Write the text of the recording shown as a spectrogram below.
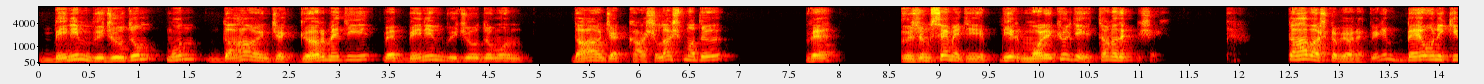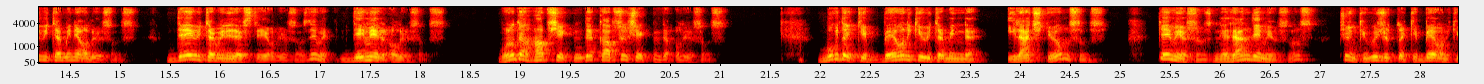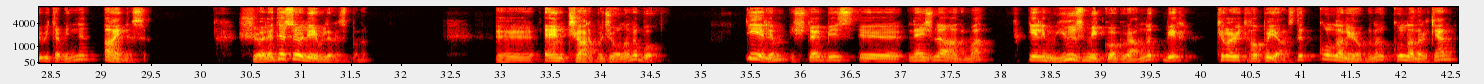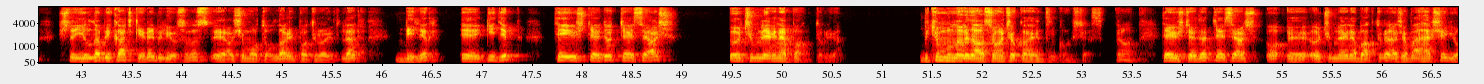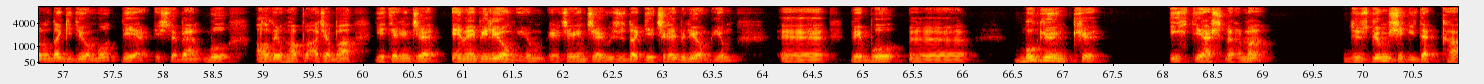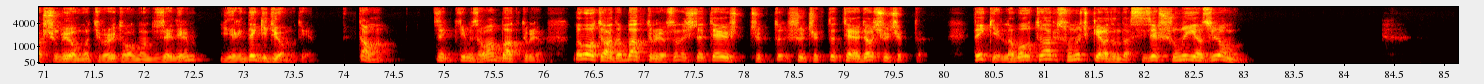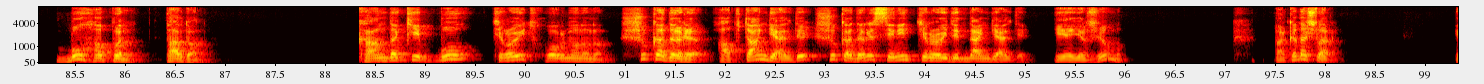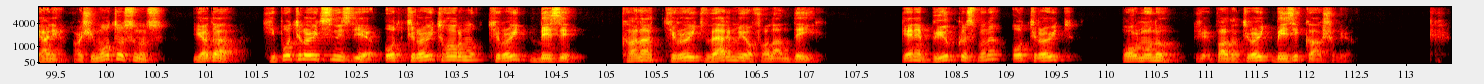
benim vücudumun daha önce görmediği ve benim vücudumun daha önce karşılaşmadığı ve özümsemediği bir molekül değil, tanıdık bir şey. Daha başka bir örnek vereyim. B12 vitamini alıyorsunuz. D vitamini desteği alıyorsunuz değil mi? Demir alıyorsunuz. Bunu da hap şeklinde, kapsül şeklinde alıyorsunuz. Buradaki B12 vitaminine ilaç diyor musunuz? Demiyorsunuz. Neden demiyorsunuz? Çünkü vücuttaki B12 vitaminin aynısı. Şöyle de söyleyebiliriz bunu. Ee, en çarpıcı olanı bu. Diyelim işte biz e, Necla Hanım'a diyelim 100 mikrogramlık bir tiroid hapı yazdık. Kullanıyor bunu. Kullanırken işte yılda birkaç kere biliyorsunuz e, Hashimoto'lular, hipotiroidler bilir. E, gidip T3, T4, TSH ölçümlerine baktırıyor. Bütün bunları daha sonra çok ayrıntılı konuşacağız. Tamam. T3, T4, TSH ölçümlerine baktırıyor. Acaba her şey yolunda gidiyor mu diye. İşte ben bu aldığım hapı acaba yeterince emebiliyor muyum? Yeterince vücuda geçirebiliyor muyum? E, ve bu e, bugünkü ihtiyaçlarımı düzgün bir şekilde karşılıyor mu? Tiroid hormon düzeylerim yerinde gidiyor mu diye. Tamam. Şimdi kimi zaman baktırıyor. Laboratuvarda baktırıyorsun işte T3 çıktı, şu çıktı, T4 şu çıktı. Peki laboratuvar sonuç kağıdında size şunu yazıyor mu? Bu hapın, pardon, kandaki bu tiroid hormonunun şu kadarı haptan geldi, şu kadarı senin tiroidinden geldi diye yazıyor mu? Arkadaşlar, yani Hashimoto'sunuz ya da hipotiroidsiniz diye o tiroid hormon, tiroid bezi kana tiroid vermiyor falan değil. Gene büyük kısmını o tiroid hormonu, şey, pardon tiroid bezi karşılıyor.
